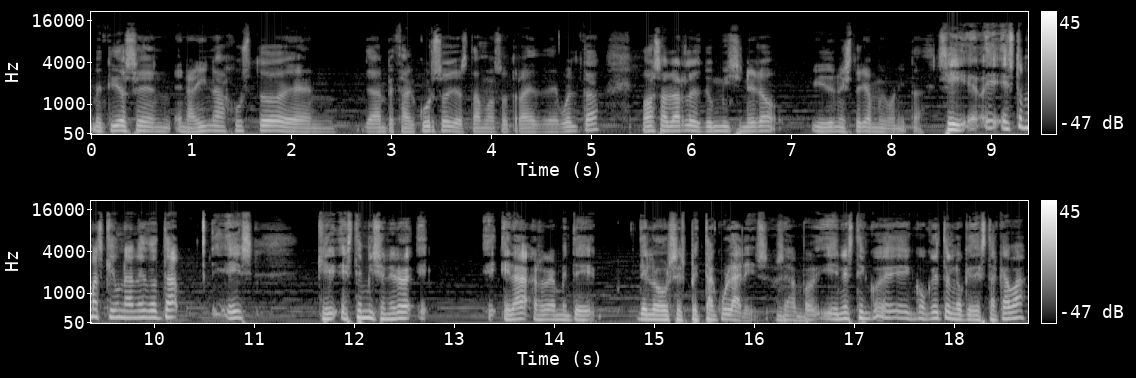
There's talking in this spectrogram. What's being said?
metidos en, en harina, justo en, ya ha empezado el curso, ya estamos otra vez de vuelta. Vamos a hablarles de un misionero y de una historia muy bonita. Sí, eh, esto más que una anécdota es que este misionero eh, eh, era realmente de los espectaculares. O sea, y en este en co- en concreto en lo que destacaba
